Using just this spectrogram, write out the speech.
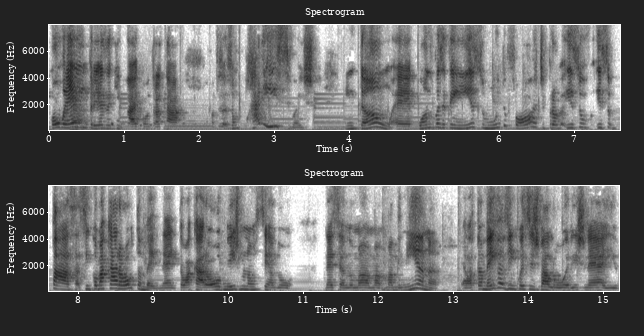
Qual é a é. empresa que vai contratar uma pessoa? São raríssimas. Então, é, quando você tem isso muito forte, isso, isso passa, assim como a Carol também, né? Então, a Carol, mesmo não sendo, né, sendo uma, uma, uma menina, ela também vai vir com esses valores, né? E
